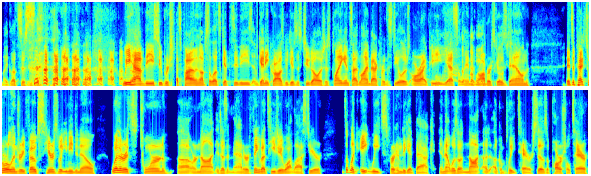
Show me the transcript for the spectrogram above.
Like, let's just. we have the super chats piling up, so let's get to these. Evgeny Crosby gives us two dollars. Is playing inside linebacker for the Steelers. R.I.P. Oh, yes, Elandon oh Roberts goes down. It's a pectoral injury, folks. Here's what you need to know: whether it's torn uh, or not, it doesn't matter. Think about T.J. Watt last year. It took like eight weeks for him to get back, and that was a not a, a complete tear. So it was a partial tear.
